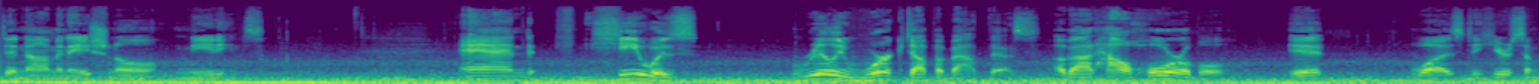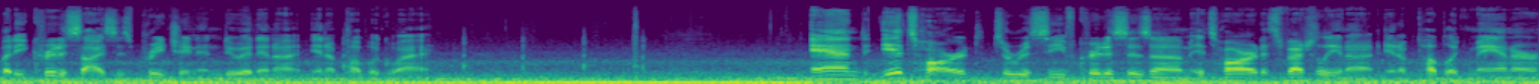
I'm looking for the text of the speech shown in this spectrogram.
denominational meetings. And he was really worked up about this, about how horrible it was to hear somebody criticize his preaching and do it in a in a public way. And it's hard to receive criticism. It's hard, especially in a in a public manner,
